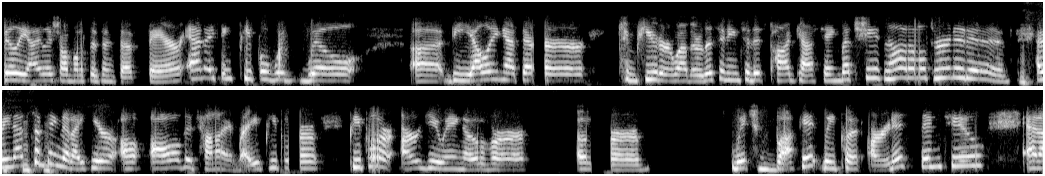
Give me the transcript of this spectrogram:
Billie Eilish almost isn't the fair, and I think people would will uh, be yelling at their computer while they're listening to this podcast saying, but she's not alternative. I mean, that's something that I hear all, all the time, right? People are people are arguing over over which bucket we put artists into. And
